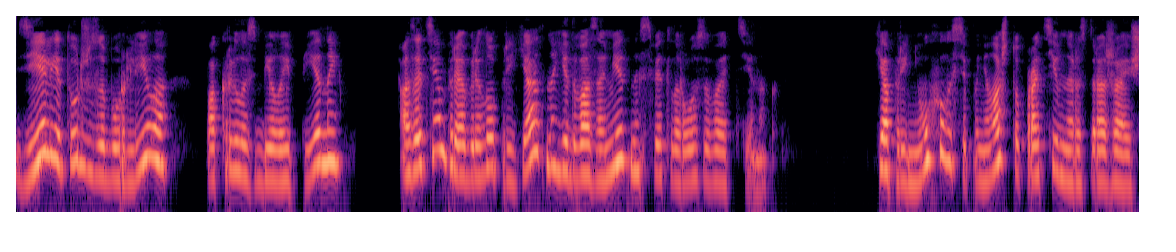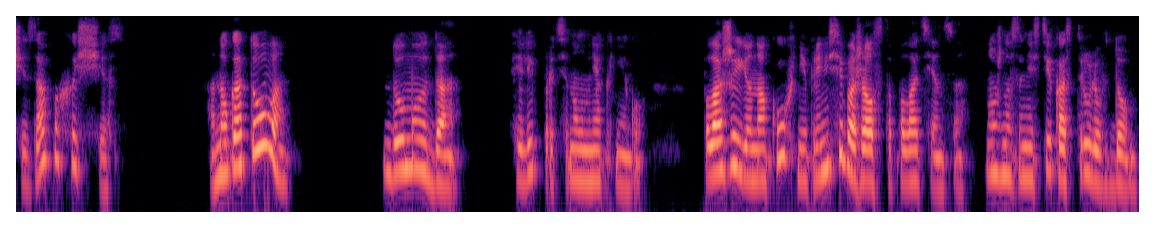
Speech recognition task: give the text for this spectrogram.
Зелье тут же забурлило, покрылось белой пеной, а затем приобрело приятный, едва заметный светло-розовый оттенок. Я принюхалась и поняла, что противный раздражающий запах исчез. «Оно готово?» «Думаю, да». Филипп протянул мне книгу. Положи ее на кухню и принеси, пожалуйста, полотенце. Нужно занести кастрюлю в дом.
